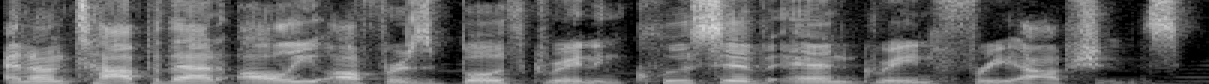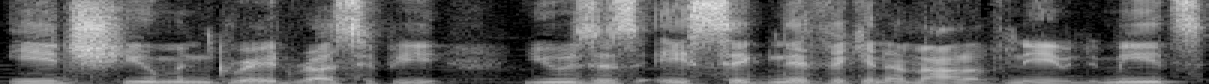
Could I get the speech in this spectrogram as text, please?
And on top of that, Ollie offers both grain inclusive and grain free options. Each human grade recipe uses a significant amount of named meats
